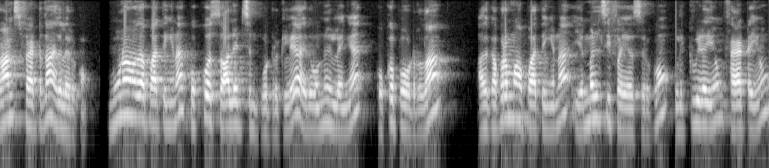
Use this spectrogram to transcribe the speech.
டிரான்ஸ் ஃபேட்டு தான் இதில் இருக்கும். மூணாவதாக பார்த்தீங்கன்னா கொக்கோ சாலிட்ஸ்ன்னு போட்டிருக்கு இல்லையா? இது ஒன்றும் இல்லைங்க. கொக்கோ பவுடர் தான். அதுக்கப்புறமா பார்த்தீங்கன்னா எம்எல்சி ஃபயர்ஸ் இருக்கும் லிக்விடையும் ஃபேட்டையும்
